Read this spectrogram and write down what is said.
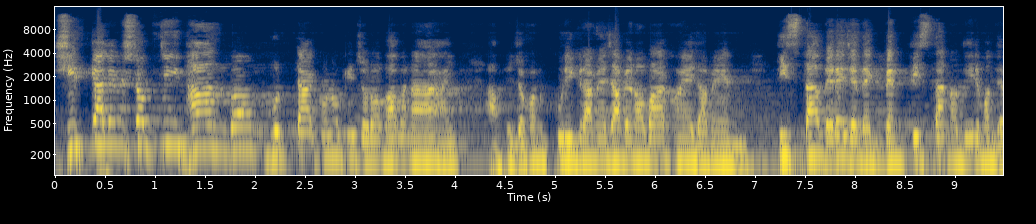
শীতকালীন সবজি, ধান, গম, ভুট্টা কোনো কিছুর অভাব নাই। আপনি যখন কুড়ি গ্রামে যাবেন, অবাক হয়ে যাবেন। তিস্তা বেড়ে যে দেখবেন, তিস্তা নদীর মধ্যে,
